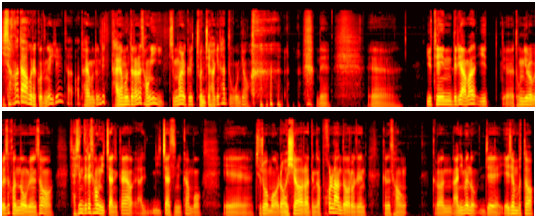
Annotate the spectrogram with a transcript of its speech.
이상하다 그랬거든요. 이게 다이아몬드. 근데 다이아몬드라는 성이 정말 그 존재하긴 하더군요. 네. 예, 유태인들이 아마 이 동유럽에서 건너오면서 자신들의 성이 있지 않을까요? 있지 않습니까? 뭐, 예, 주로 뭐, 러시아라든가 폴란드어로 된 그런 성, 그런, 아니면 이제 예전부터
